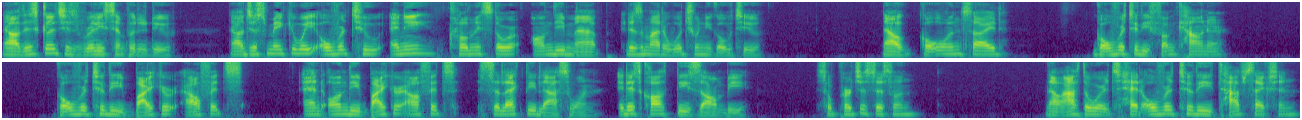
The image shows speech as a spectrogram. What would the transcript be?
Now, this glitch is really simple to do. Now, just make your way over to any clothing store on the map. It doesn't matter which one you go to. Now, go inside, go over to the front counter, go over to the biker outfits, and on the biker outfits, select the last one. It is called the zombie. So purchase this one. Now afterwards, head over to the top section.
